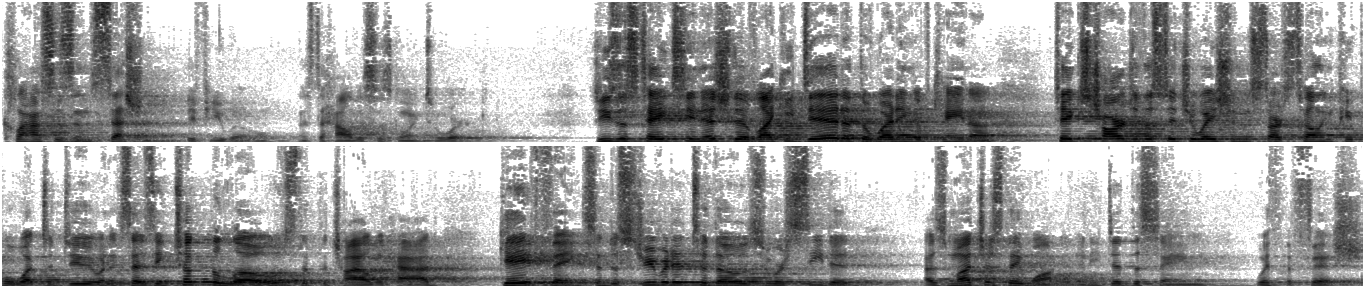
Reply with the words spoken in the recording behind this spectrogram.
Class is in session, if you will, as to how this is going to work. Jesus takes the initiative, like he did at the wedding of Cana, takes charge of the situation and starts telling people what to do. And it says he took the loaves that the child had had, gave thanks, and distributed to those who were seated as much as they wanted, and he did the same with the fish.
